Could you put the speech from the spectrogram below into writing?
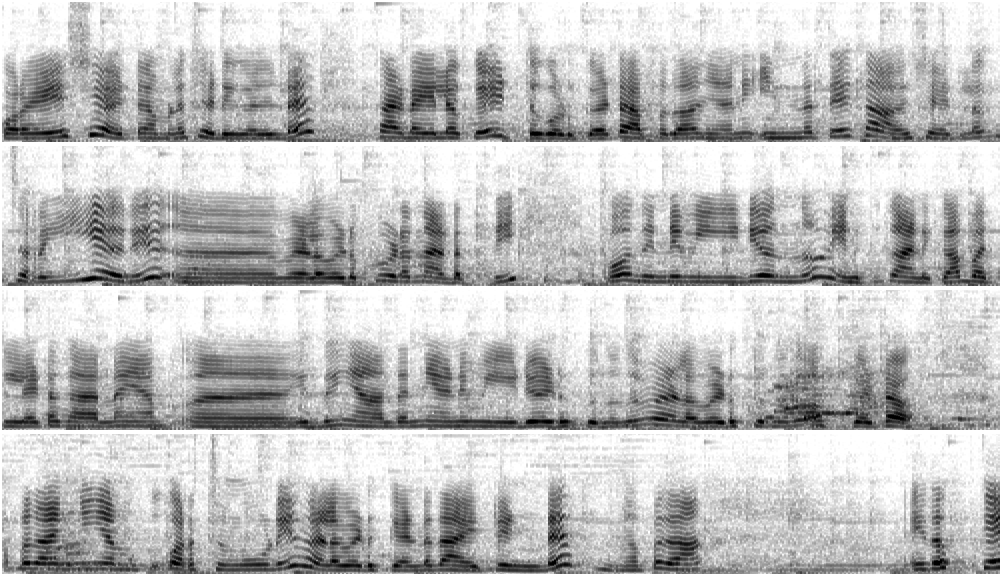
കുറേശ്ശെയായിട്ട് നമ്മളെ ചെടികളുടെ കടയിലൊക്കെ ഇട്ട് കൊടുക്കുക കേട്ടോ. അപ്പോൾ ഞാൻ ഇന്നത്തേക്ക് ആവശ്യമായിട്ടുള്ള ചെറിയൊരു വിളവെടുപ്പ് ഇവിടെ നടത്തി. അപ്പോൾ ഇതിന്റെ വീഡിയോ ഒന്നും എനിക്ക് കാണിക്കാൻ പറ്റില്ല കേട്ടോ. കാരണം ഞാൻ ഇത് ഞാൻ തന്നെയാണ് വീഡിയോ എടുക്കുന്നതും വിളവെടുക്കുന്നതും ഒക്കെ കേട്ടോ. അപ്പോൾ തന്നെ നമുക്ക് കുറച്ചും കൂടി വിളവെടുക്കേണ്ടതായിട്ടുണ്ട്. അപ്പോൾ ഇതാ ഇതൊക്കെ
